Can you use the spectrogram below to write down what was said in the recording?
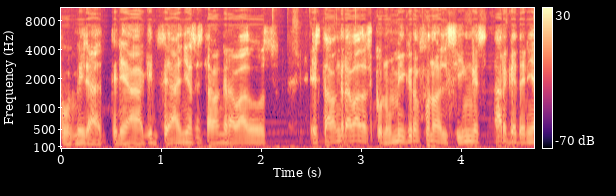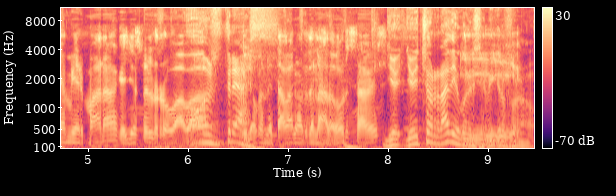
pues mira, tenía 15 años, estaban grabados estaban grabados con un micrófono del SingStar que tenía mi hermana, que yo se lo robaba y lo conectaba al ordenador, ¿sabes? Yo, he hecho radio con ese micrófono,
